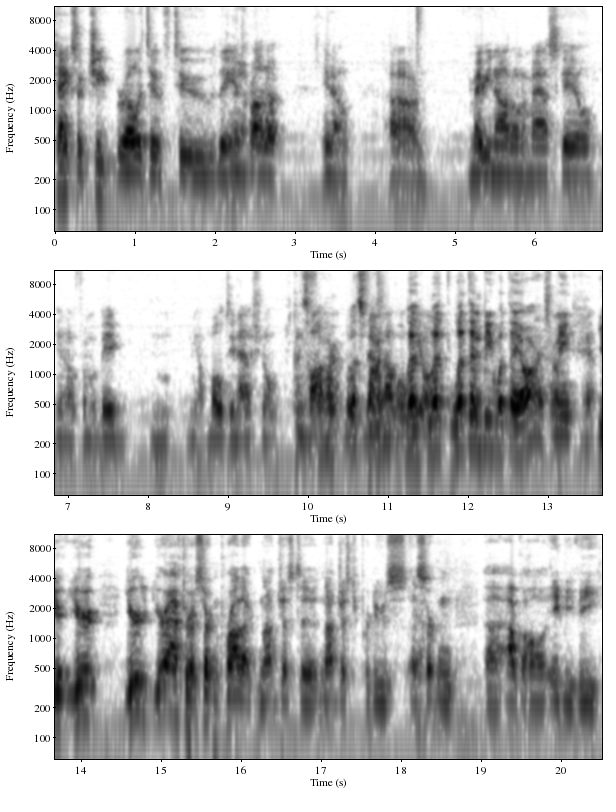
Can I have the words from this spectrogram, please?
tanks are cheap relative to the end yeah. product. You know, um, maybe not on a mass scale. You know, from a big you know multinational conglomerate, but that's, that's not what let, we are. Let let them be what they are. That's I mean, yeah. you're you're you're you're after a certain product, not just to not just to produce a yeah. certain uh, alcohol ABV.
